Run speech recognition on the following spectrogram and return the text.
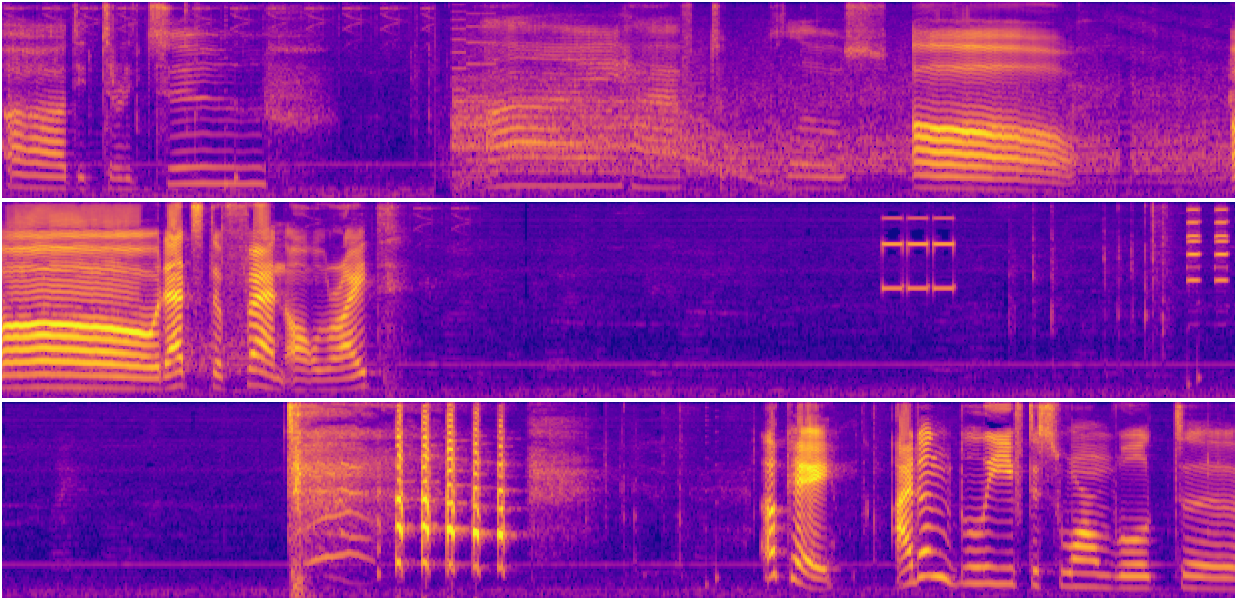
Uh, D32. I have to close. Oh. Oh, that's the fan, alright. Okay, I don't believe the swarm will uh,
